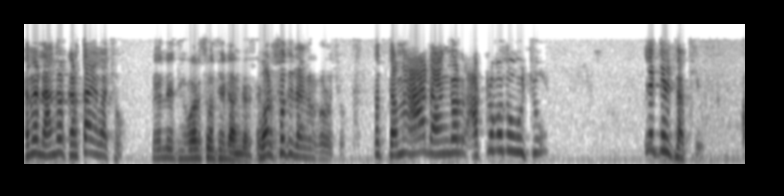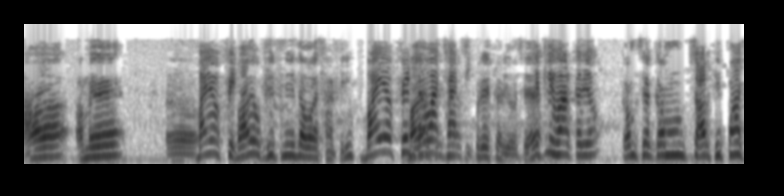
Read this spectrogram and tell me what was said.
તમે ડાંગર કરતા એવા છો. પહેલેથી વર્ષોથી ડાંગર વર્ષોથી ડાંગર કરો છો. તો તમે આ ડાંગર આટલું બધું ઊંચું એ કેવી રીતના થયું? આ અમે બાયોફિટ બાયોફિટની દવા છાંટી. બાયોફિટ દવા છાંટી. સ્પ્રે કર્યો છે. કેટલી વાર કર્યો? કમ સે કમ ચારથી પાંચ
